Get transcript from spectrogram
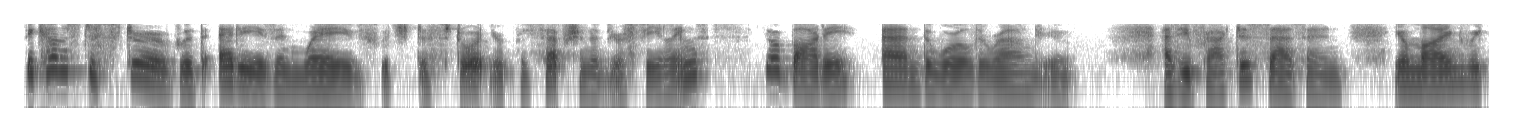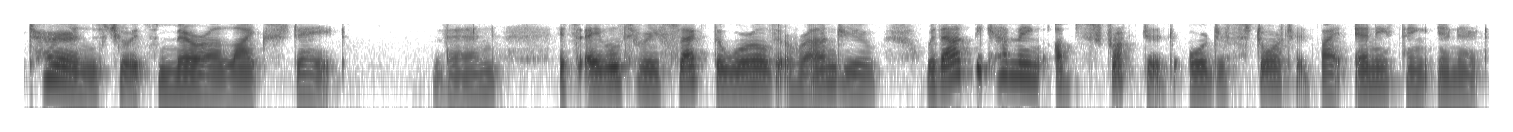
becomes disturbed with eddies and waves which distort your perception of your feelings, your body, and the world around you. As you practice Zazen, your mind returns to its mirror like state. Then it's able to reflect the world around you without becoming obstructed or distorted by anything in it.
